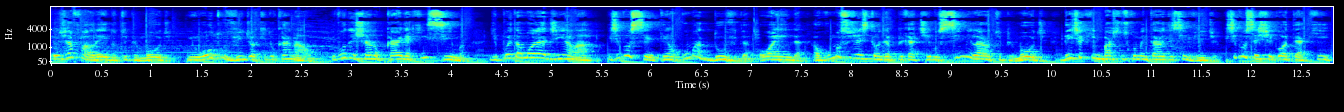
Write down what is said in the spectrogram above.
Eu já falei do Trip Mode em um outro vídeo aqui do canal e vou deixar o card aqui em cima. Depois dá uma olhadinha lá. E se você tem alguma dúvida ou ainda alguma sugestão de aplicativo similar ao Trip Mode, deixa aqui embaixo nos comentários desse vídeo. E se você chegou até aqui,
